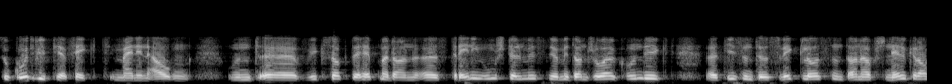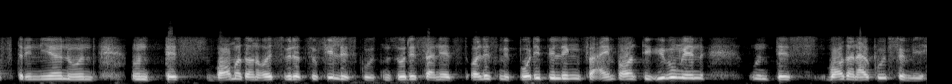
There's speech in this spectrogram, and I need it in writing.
so gut wie perfekt in meinen Augen. Und äh, wie gesagt, da hätte man dann äh, das Training umstellen müssen. Ich habe mich dann schon erkundigt, äh, dies und das weglassen und dann auf Schnellkraft trainieren und und das war mir dann alles wieder zu viel des Guten. So, das sind jetzt alles mit Bodybuilding vereinbarte Übungen und das war dann auch gut für mich.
